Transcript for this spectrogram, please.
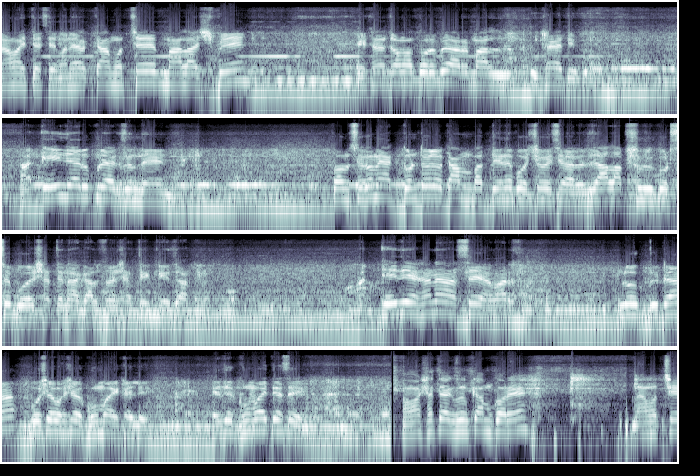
নামাইতেছে। মানে আর কাম হচ্ছে, মাল আসবে, এখানে জমা করবে আর মাল উঠায় দিবে। আর এই যার উপরে একজন দেখেন, কমসে কম এক ঘণ্টা হলো কাম বাদ দিয়ে বসে হয়েছে আর যে আলাপ শুরু করছে, বউয়ের সাথে না গার্লফ্রেন্ডের সাথে, কে জানে। এই যে এখানে আছে আমার লোক দুটা বসে বসে ঘুমায় খাইলে। এই যে ঘুমাইতেছে। আমার সাথে একজন কাম করে। নাম হচ্ছে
